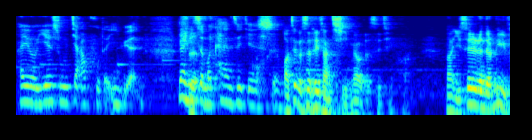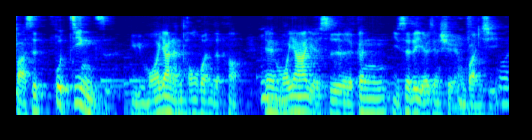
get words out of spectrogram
还有耶稣家谱的一员。那你怎么看这件事？哦、啊，这个是非常奇妙的事情啊。那以色列人的律法是不禁止与摩押人通婚的哈。啊因为摩押也是跟以色列有一点血缘关系，嗯、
